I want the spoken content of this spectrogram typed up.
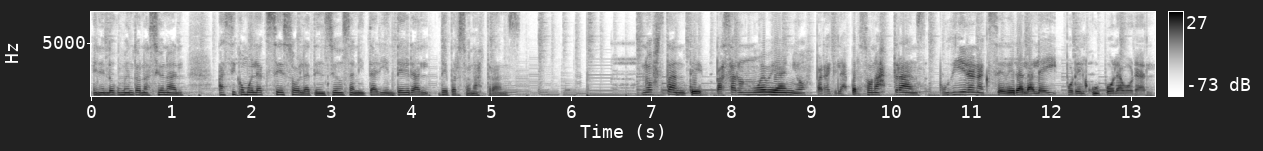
en el documento nacional, así como el acceso a la atención sanitaria integral de personas trans. No obstante, pasaron nueve años para que las personas trans pudieran acceder a la ley por el cupo laboral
